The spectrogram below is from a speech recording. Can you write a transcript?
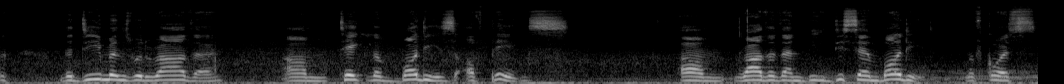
the demons would rather um, take the bodies of pigs um, rather than be disembodied. And of course,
